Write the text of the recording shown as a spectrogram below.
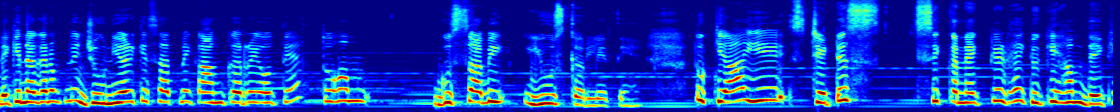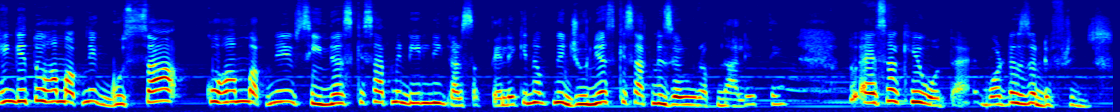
लेकिन अगर हम अपने जूनियर के साथ में काम कर रहे होते हैं तो हम गुस्सा भी यूज़ कर लेते हैं। तो क्या ये स्टेटस से कनेक्टेड है? क्योंकि हम देखेंगे तो हम अपने गुस्सा को हम अपने सीनियर्स के साथ में डील नहीं कर सकते लेकिन अपने जूनियर्स के साथ में ज़रूर अपना लेते हैं। तो ऐसा क्यों होता है? व्हाट इज़ द डिफरेंस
